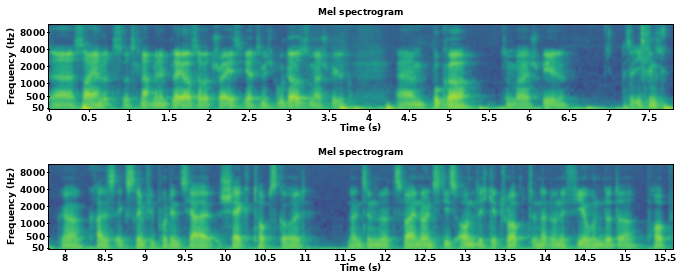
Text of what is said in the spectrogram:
äh, Zion wird es knapp mit den Playoffs, aber Trey sieht ja ziemlich gut aus, zum Beispiel. Ähm, Booker zum Beispiel. Also ich finde ja, gerade ist extrem viel Potenzial. Shaq, Tops Gold. 1992, die ist ordentlich gedroppt und hat nur eine 400er Pop.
